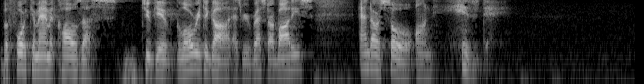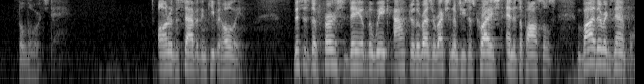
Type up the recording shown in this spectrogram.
The fourth commandment calls us to give glory to God as we rest our bodies and our soul on His day. The Lord's day. Honor the Sabbath and keep it holy. This is the first day of the week after the resurrection of Jesus Christ and His apostles. By their example,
